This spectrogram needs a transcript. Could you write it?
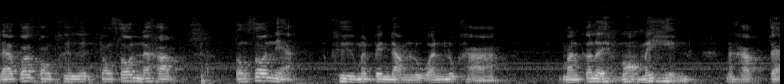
แล้วก็ตรงพื้นตรงส้นนะครับ ตรงส้นเนี่ยคือมันเป็นดำล้วนลูกค้า มันก็เลยมองไม่เห็นนะครับ แต่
